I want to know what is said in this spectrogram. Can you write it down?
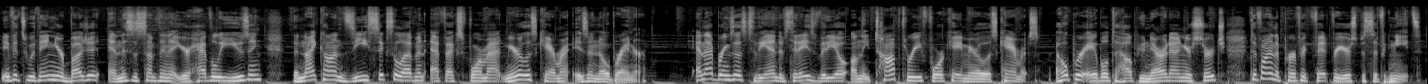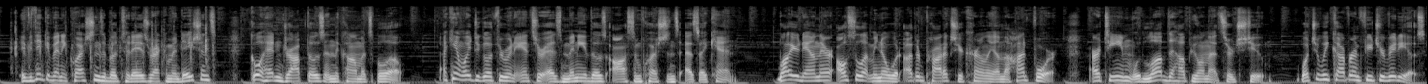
If it's within your budget and this is something that you're heavily using, the Nikon Z611 FX format mirrorless camera is a no-brainer. And that brings us to the end of today's video on the top 3 4K mirrorless cameras. I hope we're able to help you narrow down your search to find the perfect fit for your specific needs. If you think of any questions about today's recommendations, go ahead and drop those in the comments below. I can't wait to go through and answer as many of those awesome questions as I can. While you're down there, also let me know what other products you're currently on the hunt for. Our team would love to help you on that search too. What should we cover in future videos?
